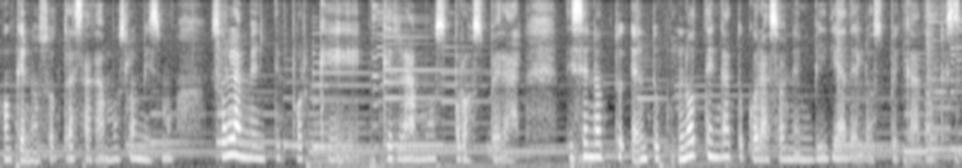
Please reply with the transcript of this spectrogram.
con que nosotras hagamos lo mismo solamente porque queramos prosperar. Dice, no, no tenga tu corazón envidia de los pecadores,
